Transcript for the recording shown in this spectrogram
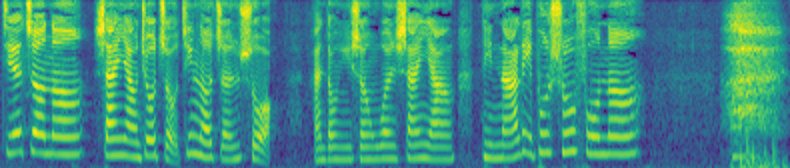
接着呢，山羊就走进了诊所。安东医生问山羊：“你哪里不舒服呢？”“唉，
